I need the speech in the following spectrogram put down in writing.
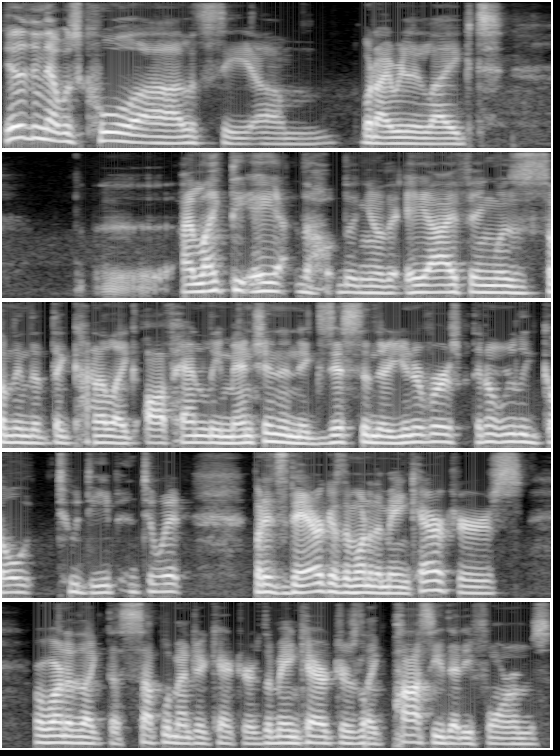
the other thing that was cool, uh, let's see, um, what I really liked. Uh, I like the AI, the, the you know the AI thing was something that they kind of like offhandedly mention and exists in their universe, but they don't really go too deep into it. But it's there because one of the main characters, or one of like the supplementary characters, the main characters like posse that he forms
